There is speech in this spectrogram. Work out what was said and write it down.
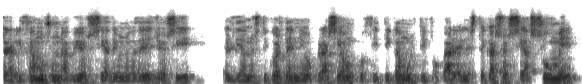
realizamos una biopsia de uno de ellos y el diagnóstico es de neoplasia oncocítica multifocal. En este caso se asume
